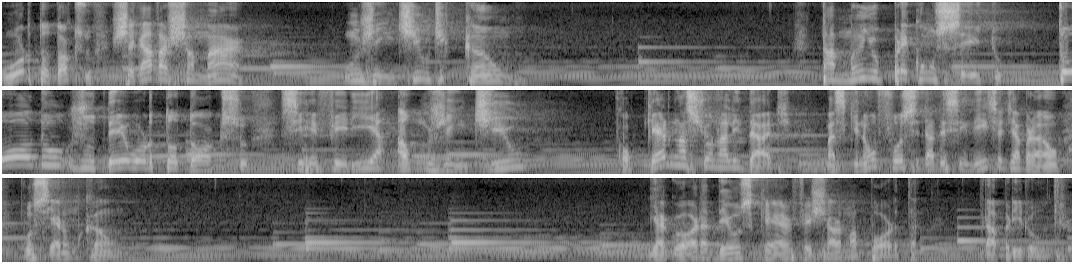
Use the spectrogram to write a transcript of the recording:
o ortodoxo chegava a chamar um gentil de cão. Tamanho preconceito. Todo judeu ortodoxo se referia a um gentil qualquer nacionalidade, mas que não fosse da descendência de Abraão, você era um cão. E agora Deus quer fechar uma porta para abrir outra.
